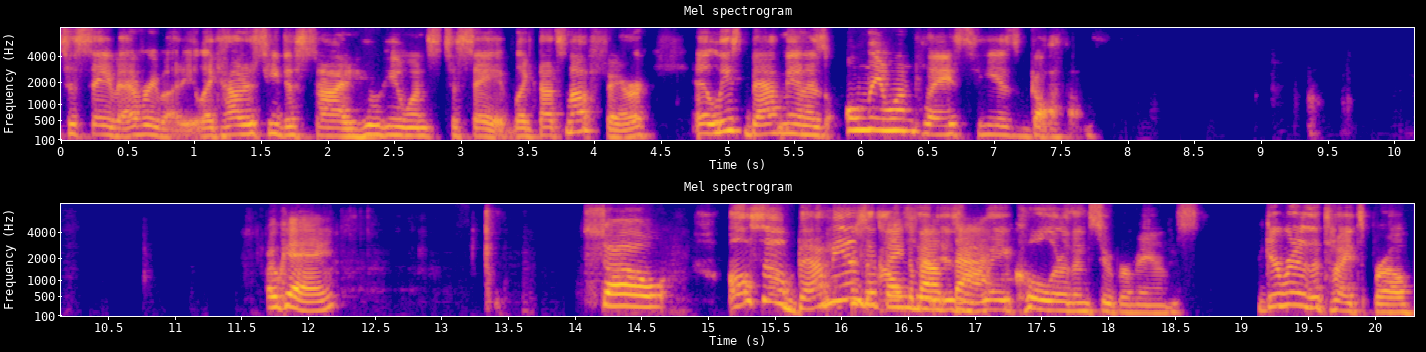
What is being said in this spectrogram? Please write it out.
to save everybody. Like, how does he decide who he wants to save? Like, that's not fair. At least Batman is only one place. He is Gotham. okay so Also, Batman's outfit is that. way cooler than Superman's. Get rid of the tights, bro.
